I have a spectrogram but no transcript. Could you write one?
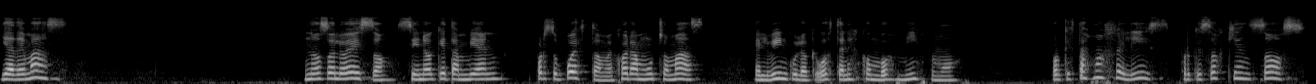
Y además, no solo eso, sino que también, por supuesto, mejora mucho más el vínculo que vos tenés con vos mismo, porque estás más feliz, porque sos quien sos.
